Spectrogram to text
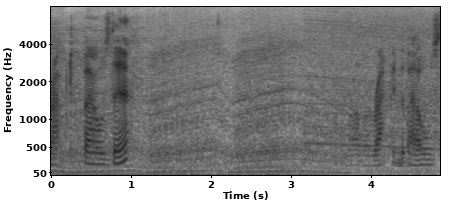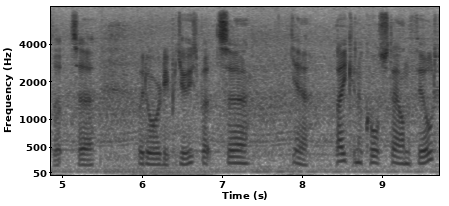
wrapped bales there. Rather wrapping the bales that uh, we'd already produced, but uh, yeah, they can of course stay on the field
